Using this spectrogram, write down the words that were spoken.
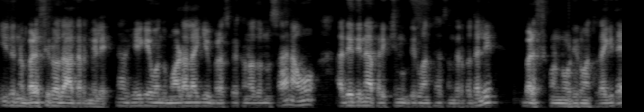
ಇದನ್ನು ಬಳಸಿರೋದು ಆಧಾರದ ಮೇಲೆ. ನಾವು ಹೇಗೆ ಒಂದು ಮಾಡಲ್ ಆಗಿ ಬಳಸಬೇಕು ಅನ್ನೋದನ್ನು ಸಹ ನಾವು ಅದೇ ದಿನ ಪರೀಕ್ಷೆ ಮುಗಿದಿರುವಂತಹ ಸಂದರ್ಭದಲ್ಲಿ ಬಳಸ್ಕೊಂಡು ನೋಡಿರುವಂತದ್ದಾಗಿದೆ.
